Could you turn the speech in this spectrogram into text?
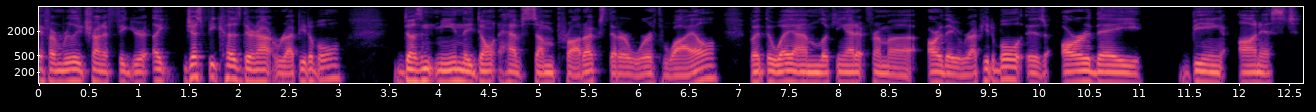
if I'm really trying to figure like just because they're not reputable doesn't mean they don't have some products that are worthwhile. But the way I'm looking at it from a are they reputable is are they being honest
